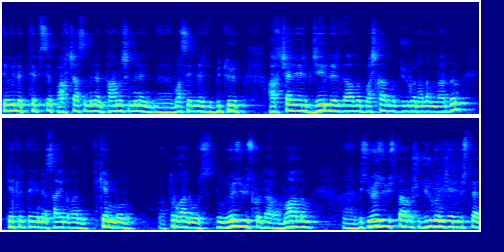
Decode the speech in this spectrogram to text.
тебелеп тепсеп акчасы менен таанышы менен маселелерди бүтүрүп акча берип жерлерди алып башка кылып жүргөн адамдардын кекиртегине сайылган тикен болуп турганыбыз бул өзүбүзгө дагы маалым биз өзүбүз дагы ушу жүргөн жерибизде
